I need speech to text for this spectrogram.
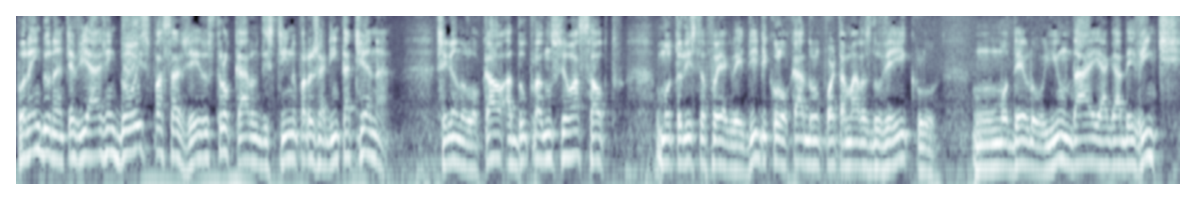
Porém, durante a viagem, dois passageiros trocaram o destino para o Jardim Tatiana. Chegando ao local, a dupla anunciou o assalto. O motorista foi agredido e colocado no porta-malas do veículo, um modelo Hyundai HB20.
